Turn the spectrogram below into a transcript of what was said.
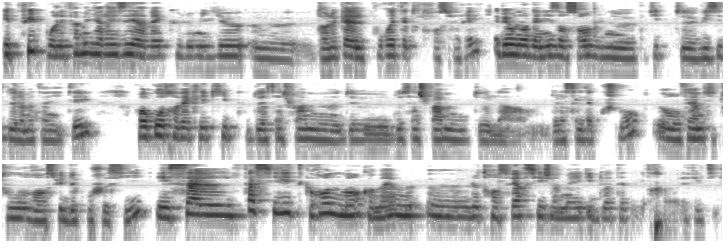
Et puis, pour les familiariser avec le milieu euh, dans lequel elles pourraient être transférées, eh bien, on organise ensemble une petite visite de la maternité, rencontre avec l'équipe de sage-femme de, de sage-femme de la, de la salle d'accouchement. On fait un petit tour ensuite de couche aussi. Et ça facilite grandement quand même euh, le transfert si jamais il doit être effectif.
